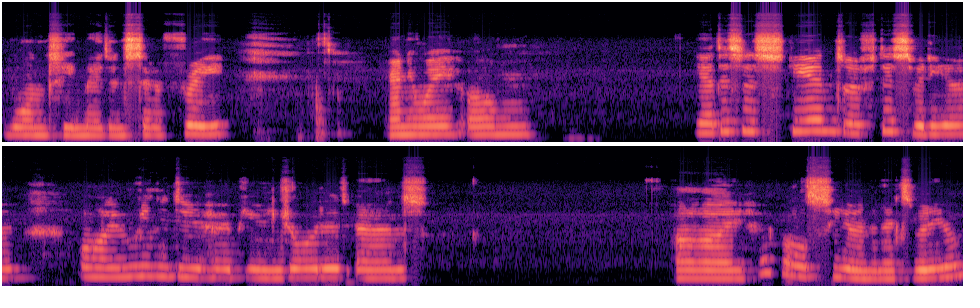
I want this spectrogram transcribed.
one teammate instead of three. Anyway, um, yeah, this is the end of this video. I really do hope you enjoyed it and I hope I'll see you in the next video.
